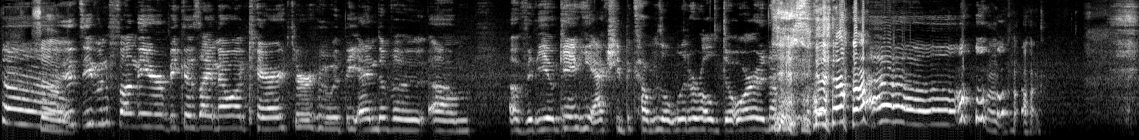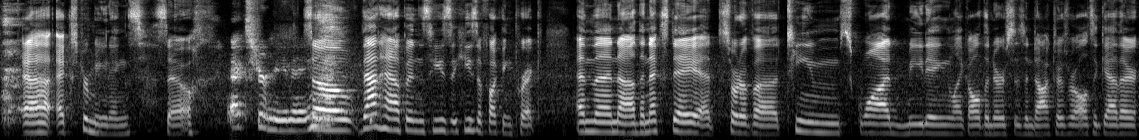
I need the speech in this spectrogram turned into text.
Uh, So- it's even funnier because I know a character who, at the end of a um, a video game, he actually becomes a literal door, and I'm just like, oh, uh, extra meanings. So extra meaning. so that happens. He's he's a fucking prick. And then uh, the next day at sort of a team squad meeting, like all the nurses and doctors were all together.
